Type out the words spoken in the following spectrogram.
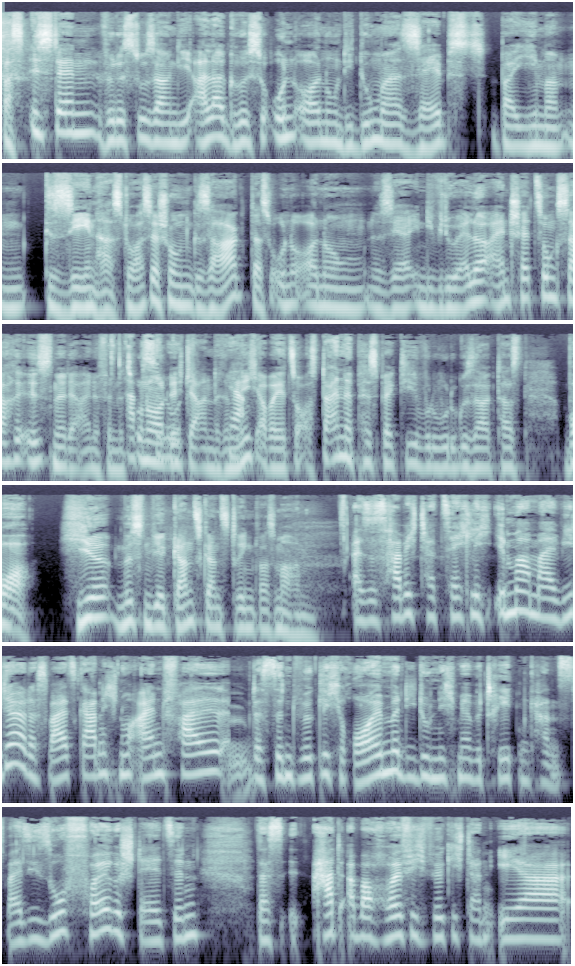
Was ist denn, würdest du sagen, die allergrößte Unordnung, die du mal selbst bei jemandem gesehen hast? Du hast ja schon gesagt, dass Unordnung eine sehr individuelle Einschätzungssache ist. Ne? Der eine findet es unordentlich, der andere ja. nicht. Aber jetzt so aus deiner Perspektive, wo du gesagt hast, boah, hier müssen wir ganz, ganz dringend was machen. Also das habe ich tatsächlich immer mal wieder. Das war jetzt gar nicht nur ein Fall. Das sind wirklich Räume, die du nicht mehr betreten kannst, weil sie so vollgestellt sind. Das hat aber häufig wirklich dann eher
